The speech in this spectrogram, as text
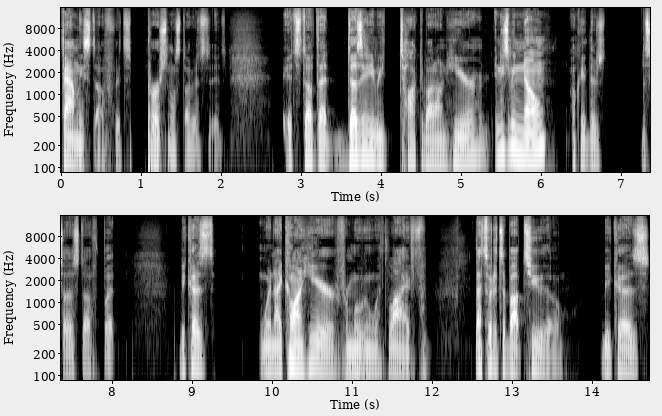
family stuff. It's personal stuff. It's it's it's stuff that doesn't need to be talked about on here. It needs to be known. Okay, there's this other stuff, but because when I come on here for moving with life, that's what it's about too, though, because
